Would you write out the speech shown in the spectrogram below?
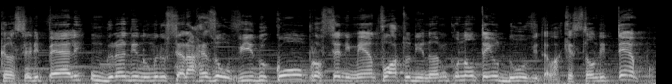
câncer de pele, um grande número será resolvido com o procedimento fotodinâmico, não tenho dúvida, é uma questão de tempo.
